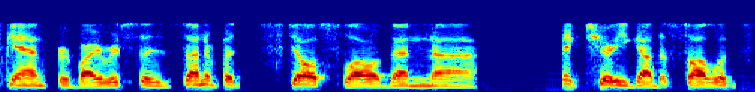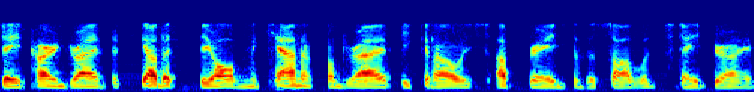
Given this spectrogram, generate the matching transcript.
scan for viruses. Then if it's still slow, then uh, make sure you got a solid state hard drive. If you got it, the old mechanical drive, you could always upgrade to the solid state drive.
